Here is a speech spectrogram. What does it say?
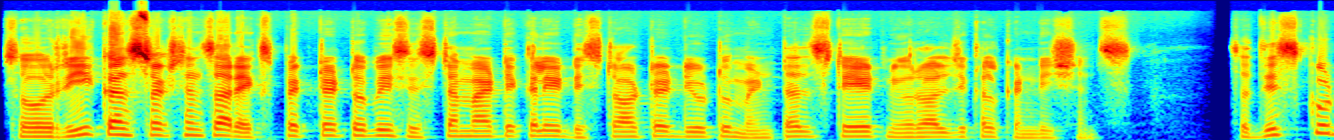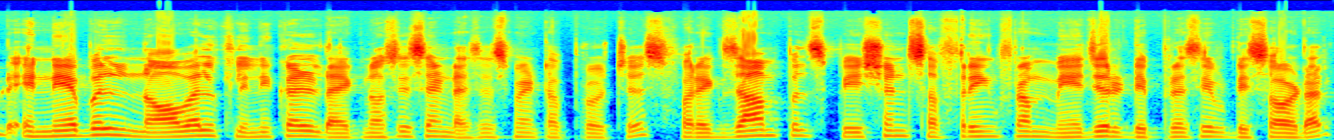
So reconstructions are expected to be systematically distorted due to mental state neurological conditions. So this could enable novel clinical diagnosis and assessment approaches. For example, patients suffering from major depressive disorder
